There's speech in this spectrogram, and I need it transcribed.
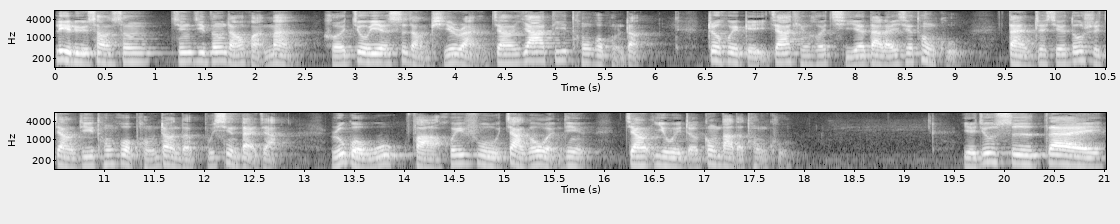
利率上升、经济增长缓慢和就业市场疲软将压低通货膨胀。这会给家庭和企业带来一些痛苦，但这些都是降低通货膨胀的不幸代价。如果无法恢复价格稳定，将意味着更大的痛苦。也就是在，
